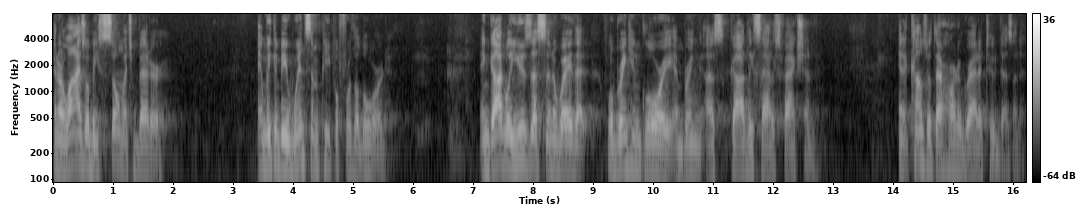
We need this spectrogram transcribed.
And our lives will be so much better. And we can be winsome people for the Lord. And God will use us in a way that will bring Him glory and bring us godly satisfaction. And it comes with that heart of gratitude, doesn't it?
